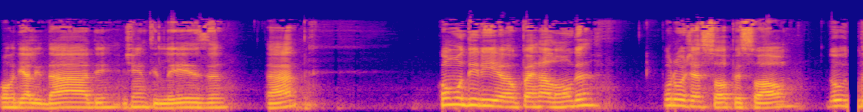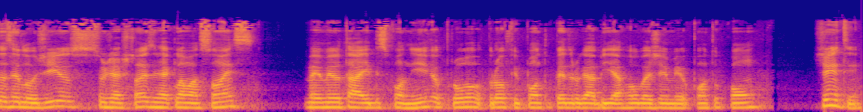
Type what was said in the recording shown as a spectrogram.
cordialidade, gentileza, tá? Como diria o Pernalonga, Por hoje é só, pessoal. Dúvidas, elogios, sugestões e reclamações. Meu e-mail está aí disponível, prof.pedrogabi.gmail.com. Gente,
